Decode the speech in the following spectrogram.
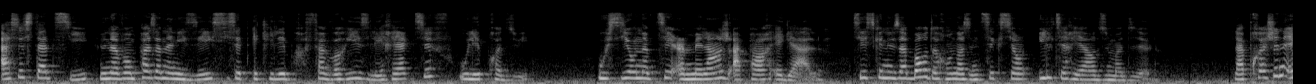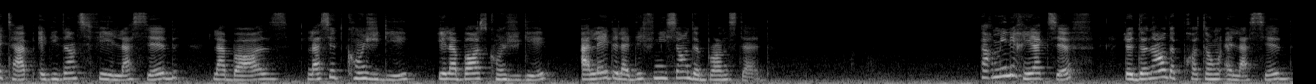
À ce stade-ci, nous n'avons pas analysé si cet équilibre favorise les réactifs ou les produits ou si on obtient un mélange à part égale. C'est ce que nous aborderons dans une section ultérieure du module. La prochaine étape est d'identifier l'acide, la base, l'acide conjugué et la base conjuguée à l'aide de la définition de Bronsted. Parmi les réactifs, le donneur de protons est l'acide,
